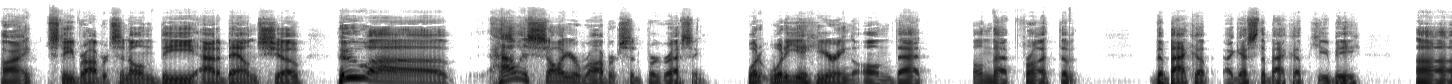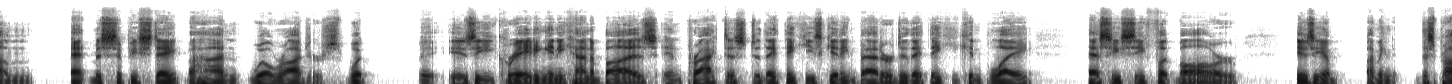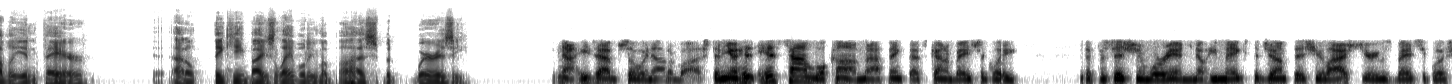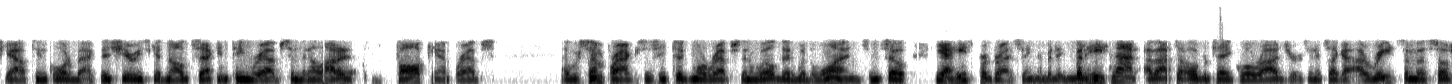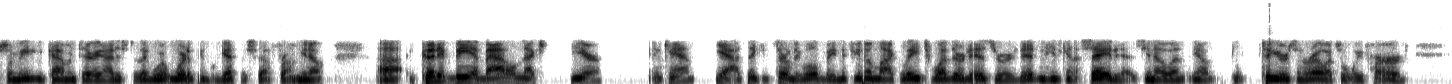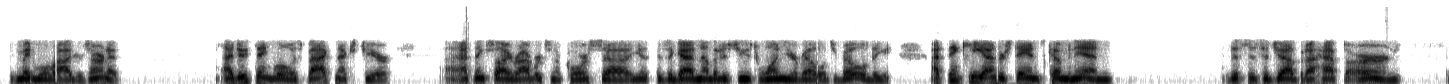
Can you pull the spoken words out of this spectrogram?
All right, Steve Robertson on the Out of Bounds show. Who, uh, how is Sawyer Robertson progressing? What What are you hearing on that on that front? The the backup, I guess, the backup QB um, at Mississippi State behind Will Rogers. What is he creating any kind of buzz in practice? Do they think he's getting better? Do they think he can play? SEC football, or is he a? I mean, this probably isn't fair. I don't think anybody's labeled him a bust, but where is he? No, he's absolutely not a bust, and you know his his time will come, and I think that's kind of basically the position we're in. You know, he makes the jump this year. Last year, he was basically a scout team quarterback. This year, he's getting all the second team reps, and then a lot of fall camp reps uh, with some practices, he took more reps than Will did with the ones. And so, yeah, he's progressing, but but he's not about to overtake Will Rogers. And it's like I, I read some of the social media commentary, and I just think, where, where do people get this stuff from? You know, uh, could it be a battle next year in camp? Yeah, I think it certainly will be. And if you know Mike Leach, whether it is or it isn't, he's going to say it is. You know, and you know, two years in a row, that's what we've heard. made Will Rogers earn it. I do think Will is back next year I think Sawyer Robertson, of course, uh, is a guy now that has used one year of eligibility. I think he understands coming in. This is a job that I have to earn,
